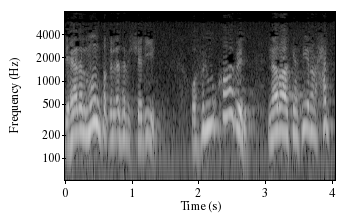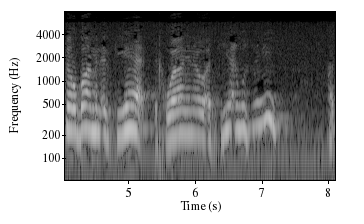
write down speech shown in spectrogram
لهذا المنطق للأسف الشديد. وفي المقابل نرى كثيرا حتى ربما من أذكياء إخواننا وأذكياء المسلمين قد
